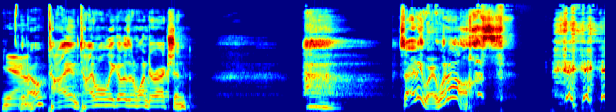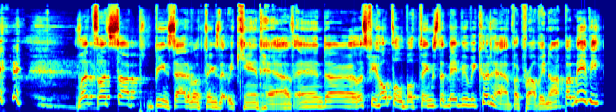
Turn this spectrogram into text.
Yeah, You know, time time only goes in one direction. so anyway, what else? let's let's stop being sad about things that we can't have, and uh, let's be hopeful about things that maybe we could have, but probably not. But maybe.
